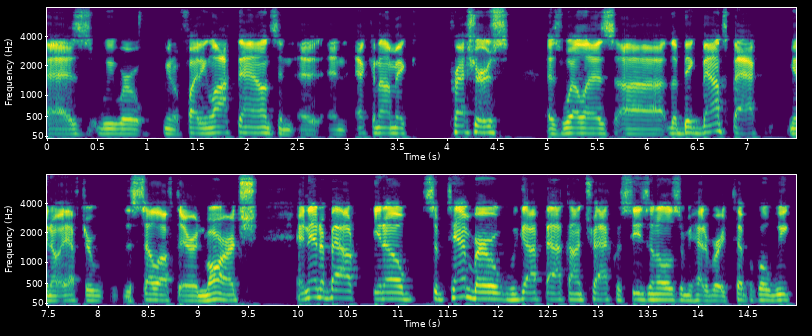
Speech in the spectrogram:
as we were you know fighting lockdowns and and economic pressures as well as uh, the big bounce back you know after the sell off there in March. And then about you know September, we got back on track with seasonals, and we had a very typical week.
